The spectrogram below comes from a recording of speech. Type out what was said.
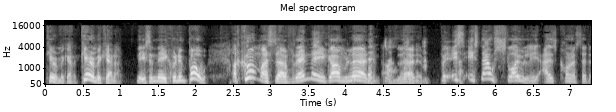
Kieran McKenna. Kieran McKenna. Needs a near in Paul. I caught myself then. There you go. I'm learning. I'm learning. But it's it's now slowly, as Conor said,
